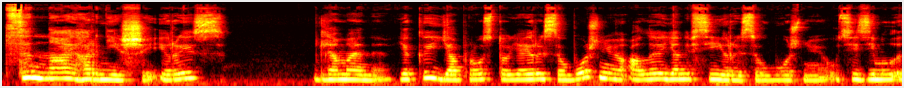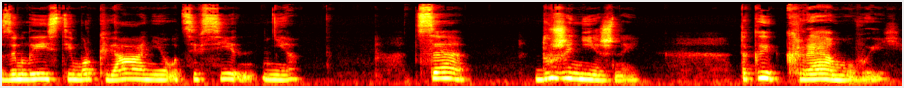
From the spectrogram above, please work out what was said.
Це найгарніший ірис для мене, який я просто, я іриси обожнюю, але я не всі іриси обожнюю. Оці землисті, морквяні, оці всі ні. Це дуже ніжний, такий кремовий,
